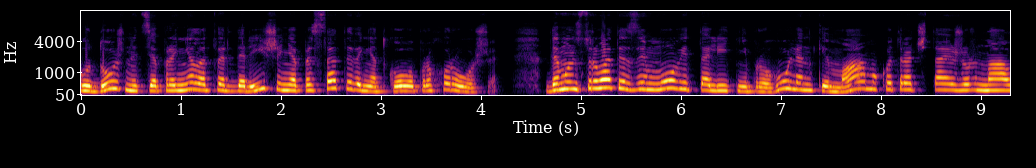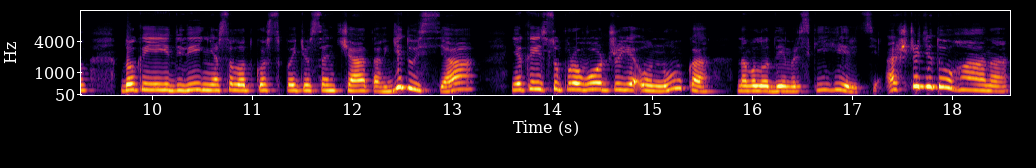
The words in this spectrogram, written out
Художниця прийняла тверде рішення писати винятково про хороше, демонструвати зимові та літні прогулянки, маму, котра читає журнал, доки її двійня солодко спить у санчатах, дідуся, який супроводжує онука на Володимирській гірці, а ще дідугана,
